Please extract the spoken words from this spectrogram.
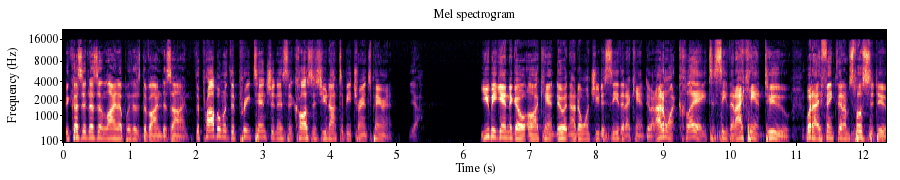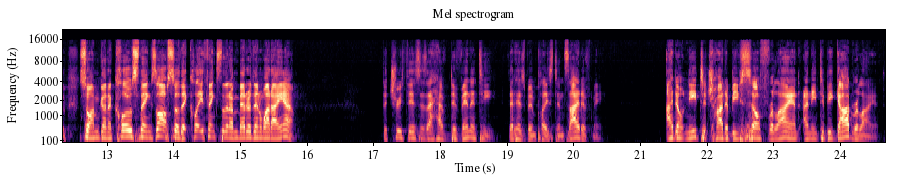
because it doesn't line up with his divine design. The problem with the pretension is it causes you not to be transparent. You begin to go, Oh, I can't do it, and I don't want you to see that I can't do it. I don't want Clay to see that I can't do what I think that I'm supposed to do. So I'm going to close things off so that Clay thinks that I'm better than what I am. The truth is, is I have divinity that has been placed inside of me. I don't need to try to be self-reliant. I need to be God-reliant.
